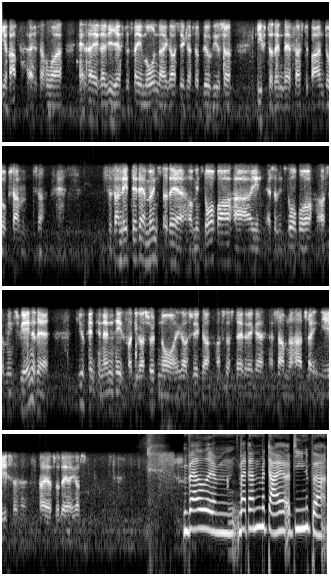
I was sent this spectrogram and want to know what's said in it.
i rap. Altså hun var allerede gravid efter tre måneder, ikke også, ikke? Og så blev vi jo så gift og den der første barndåb sammen. Så, så sådan lidt det der mønster der, og min storebror har en, altså min storebror og så min svigerinde der, de har kendt hinanden helt fra de var 17 år, ikke også, ikke? Og, og så stadigvæk er, er sammen og har tre niæser, har jeg så der, ikke også. Hvad, øh, hvordan med dig og dine børn,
